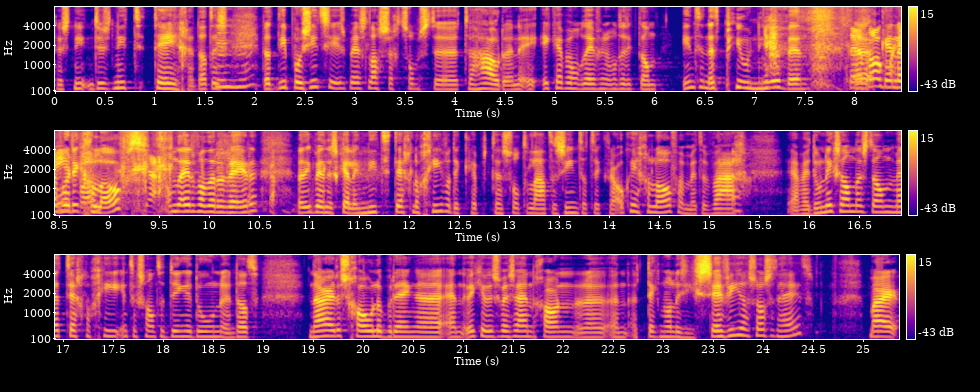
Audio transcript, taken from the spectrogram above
Dus niet, dus niet tegen. Dat is, mm-hmm. dat, die positie is best lastig soms te, te houden. En ik heb hem op even omdat ik dan internetpionier ben, uh, kennelijk word ik geloofd, om de een of andere reden. Want ik ben dus kennelijk niet technologie, want ik heb tenslotte laten zien dat ik daar ook in geloof. En met de waag, ja, wij doen niks anders dan met technologie interessante dingen doen en dat naar de scholen brengen. En weet je, dus wij zijn gewoon uh, een technology savvy, zoals het heet. Maar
